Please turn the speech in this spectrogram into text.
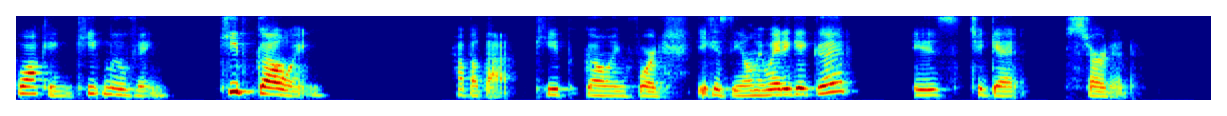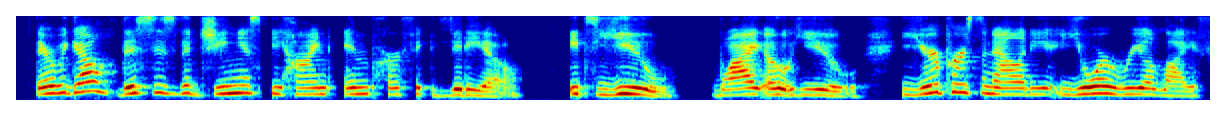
walking, keep moving, keep going. How about that? Keep going forward because the only way to get good is to get started. There we go. This is the genius behind imperfect video. It's you. Y O U, your personality, your real life,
